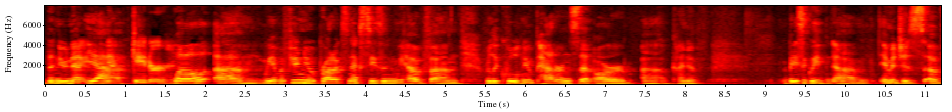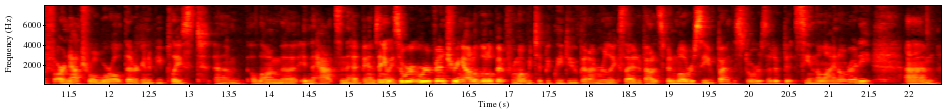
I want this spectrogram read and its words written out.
The new neck. Yeah. neck gaiter? Well, um, we have a few new products. Next season, we have um, really cool new patterns that are uh, kind of basically um, images of our natural world that are going to be placed um, along the in the hats and the headbands. Anyway, so we're, we're venturing out a little bit from what we typically do, but I'm really excited about it. It's been well received by the stores that have been, seen the line already. Um,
